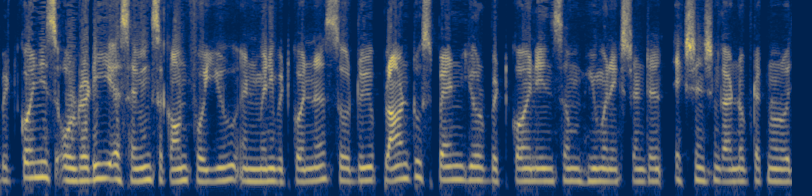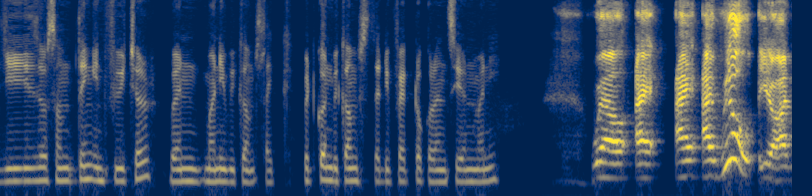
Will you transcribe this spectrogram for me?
bitcoin is already a savings account for you and many bitcoiners. So do you plan to spend your bitcoin in some human extension extension kind of technologies or something in future when money becomes like bitcoin becomes the de facto currency and money? Well i i, I will you know i'm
